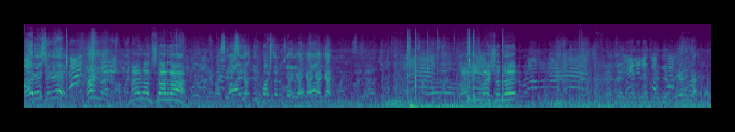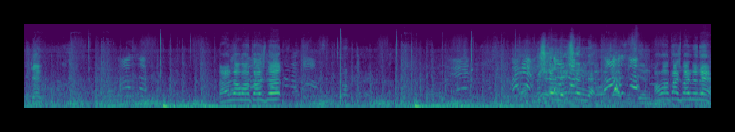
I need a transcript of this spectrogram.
Merve seni. Merve. Haydi Merve. Atışlarda. Serisinden. ilk, ilk başlarını koyuyor. Gel gel gel gel. Merve iyi başladı. Bir önünde. Gel. Merve avantajlı. Üçün önünde, üçün önünde. Daha hızlı. Avantaj Merve'de.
